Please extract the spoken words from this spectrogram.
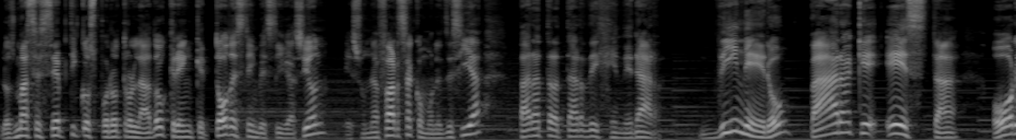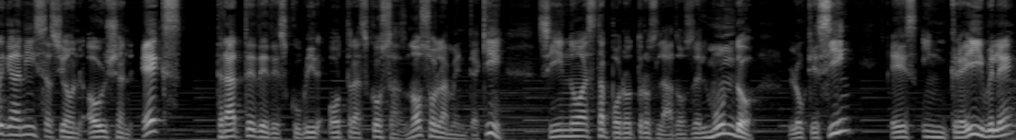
Los más escépticos, por otro lado, creen que toda esta investigación es una farsa, como les decía, para tratar de generar dinero para que esta organización Ocean X trate de descubrir otras cosas, no solamente aquí, sino hasta por otros lados del mundo. Lo que sí es increíble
